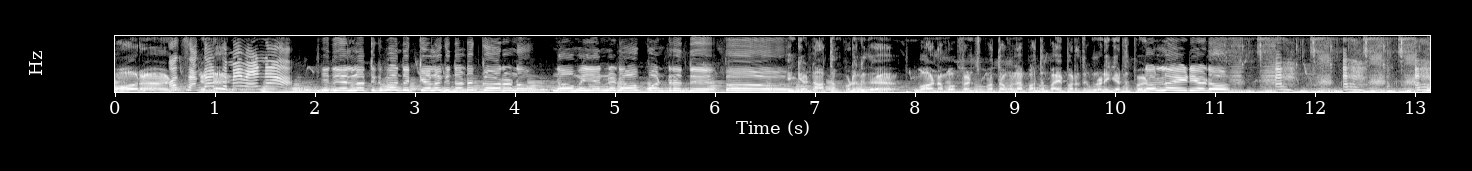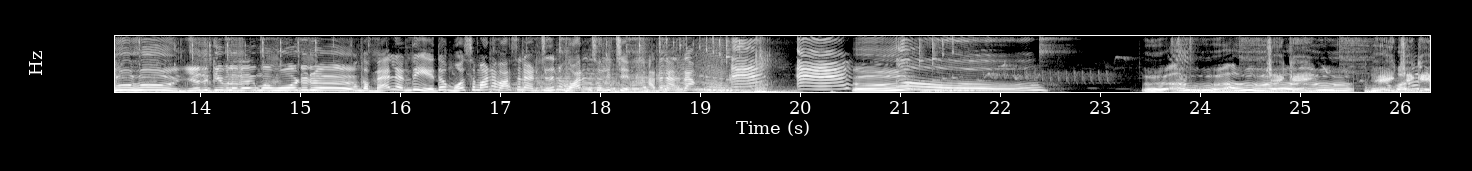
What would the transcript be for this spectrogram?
போறேன் உன் சங்காத்தமே வேணாம் இது எல்லாத்துக்குமே அந்த கிழங்கு தானே காரணம். நாம என்னடா பண்றது? இங்க நாத்தம் புடுங்குது. வா நம்ம ஃப்ரெண்ட்ஸ் மத்தவங்க பார்த்து பயப்படுறதுக்கு முன்னாடி எடுத்து போயிடும் நல்ல ஐடியாடா. ஊஹு, எதுக்கு இவ்வளவு வேகமா ஓடுற? உங்க மேல இருந்து ஏதோ மோசமான வாசனை அடிச்சதுன்னு வாரன் சொல்லிச்சு. ஏய் ஜேகே.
